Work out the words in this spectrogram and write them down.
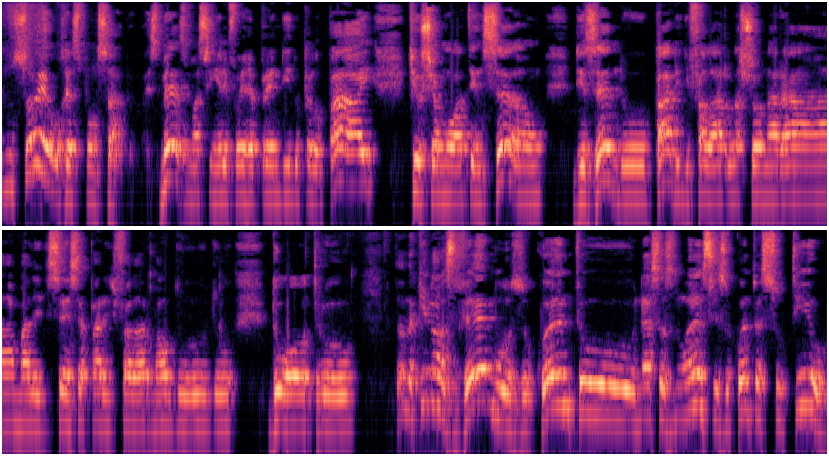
não sou eu o responsável. Mas mesmo assim ele foi repreendido pelo pai, que o chamou a atenção, dizendo: pare de falar Lachonará, maledicência, pare de falar mal do, do, do outro. Então aqui nós vemos o quanto, nessas nuances, o quanto é sutil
